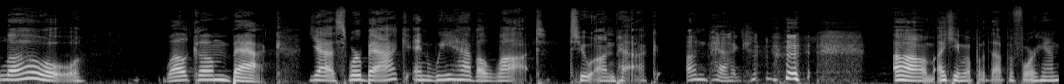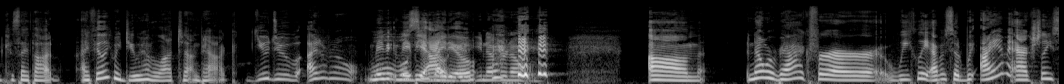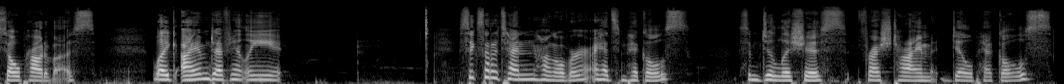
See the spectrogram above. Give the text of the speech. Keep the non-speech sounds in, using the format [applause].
Hello. Welcome back. Yes, we're back and we have a lot to unpack. Unpack. [laughs] Um, I came up with that beforehand because I thought I feel like we do have a lot to unpack. you do. I don't know. Maybe- maybe see, I though. do. You, you never [laughs] know. Um, no, we're back for our weekly episode. We, I am actually so proud of us. Like, I am definitely six out of ten hungover. I had some pickles, some delicious fresh time dill pickles.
